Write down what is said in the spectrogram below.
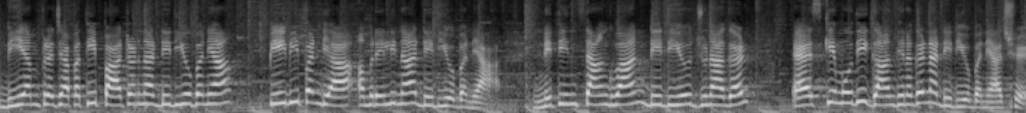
બીએમ પ્રજાપતિ પાટણના ડીડીઓ બન્યા. પીબી પંડ્યા અમરેલીના ડીડીઓ બન્યા. નીતિન સાંગવાન ડીડીઓ જુનાગઢ. એસકે મોદી ગાંધીનગરના ડીડીઓ બન્યા છે.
